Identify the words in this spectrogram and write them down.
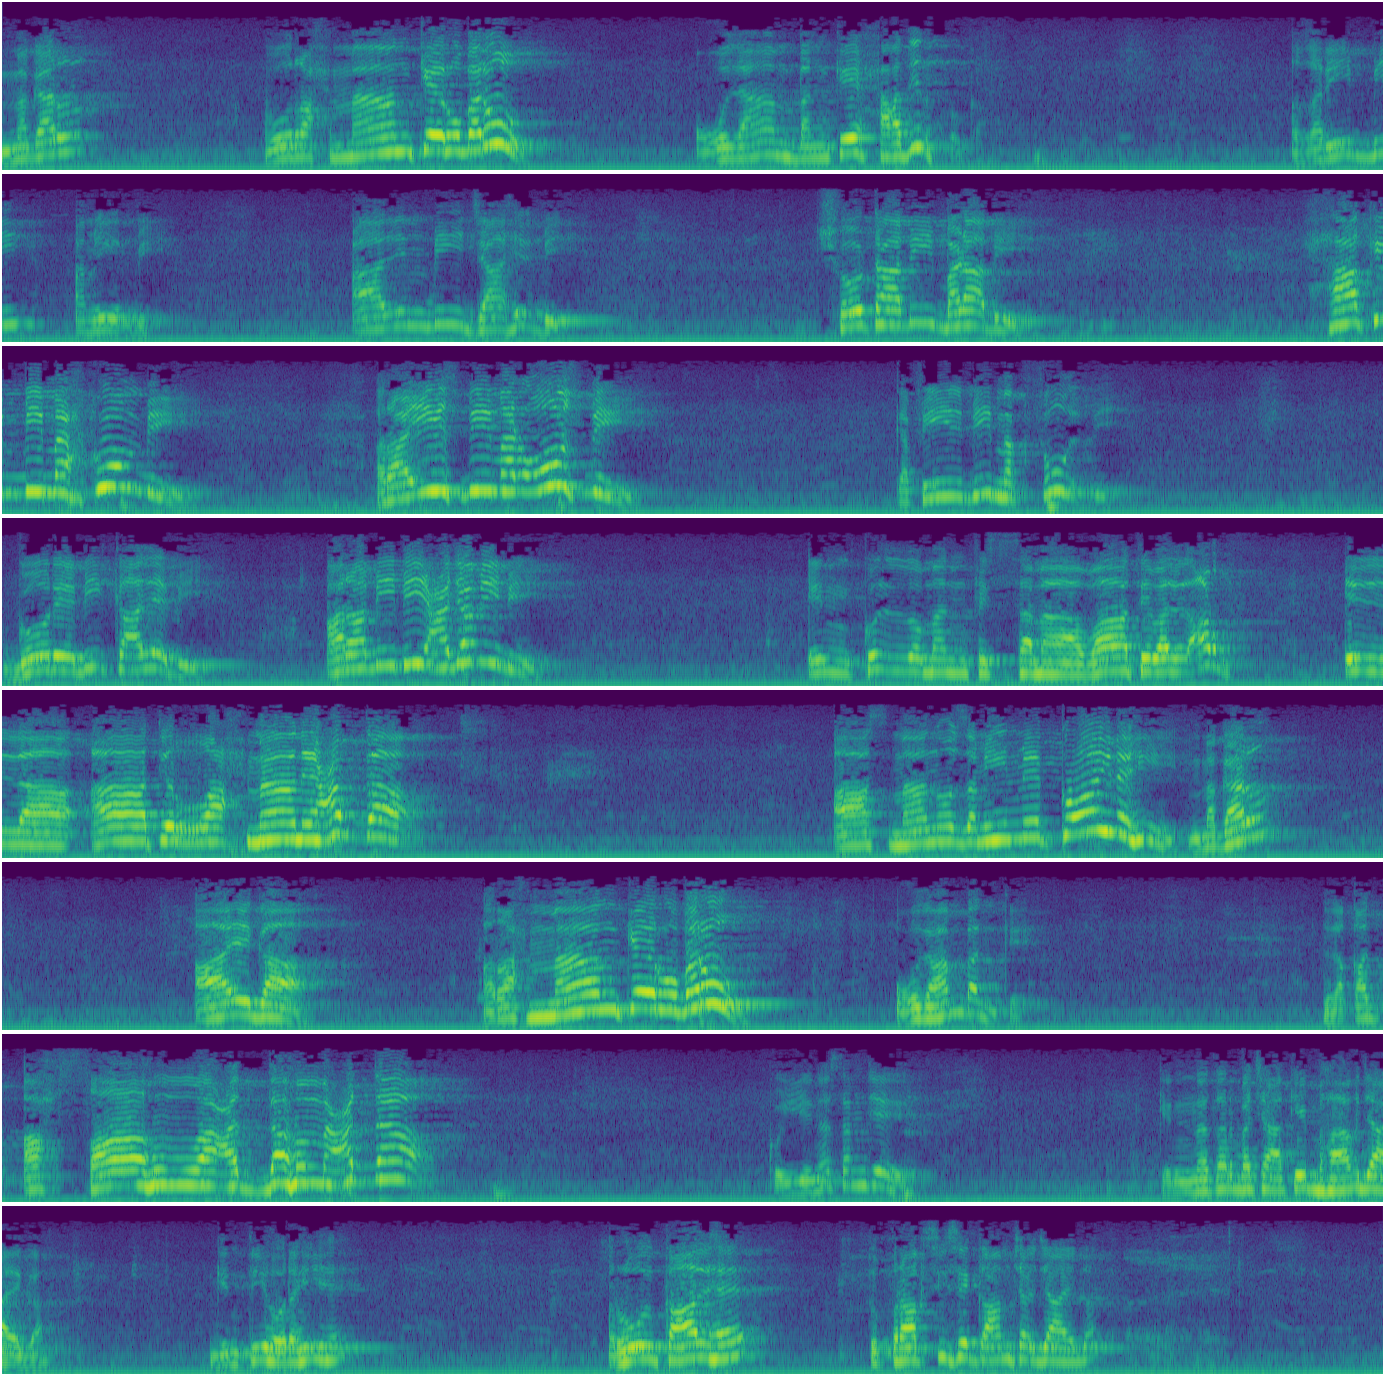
مگر وہ رحمان کے روبرو غلام بن کے حاضر ہوگا۔ غریب بھی، امیر بھی، عالم بھی، جاہل بھی۔ چھوٹا بھی، بڑا بھی۔ حاکم بھی، محکوم بھی۔ رئیس بھی، مرعوس بھی۔ کفیل بھی، مقفول بھی۔ گورے بھی، کالے بھی۔ عربی بھی، عجمی بھی۔ ان کل من فی السماوات والارض الا آت الرحمن عبدا۔ آسمان و زمین میں کوئی نہیں، مگر آئے گا رحمان کے روبرو، غلام بن کے۔ لقد احصاهم وعدهم عدا کوئی یہ نہ سمجھے کہ نظر بچا کے بھاگ جائے گا، گنتی ہو رہی ہے۔ رول کال ہے تو پراکسی سے کام چل جائے گا۔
